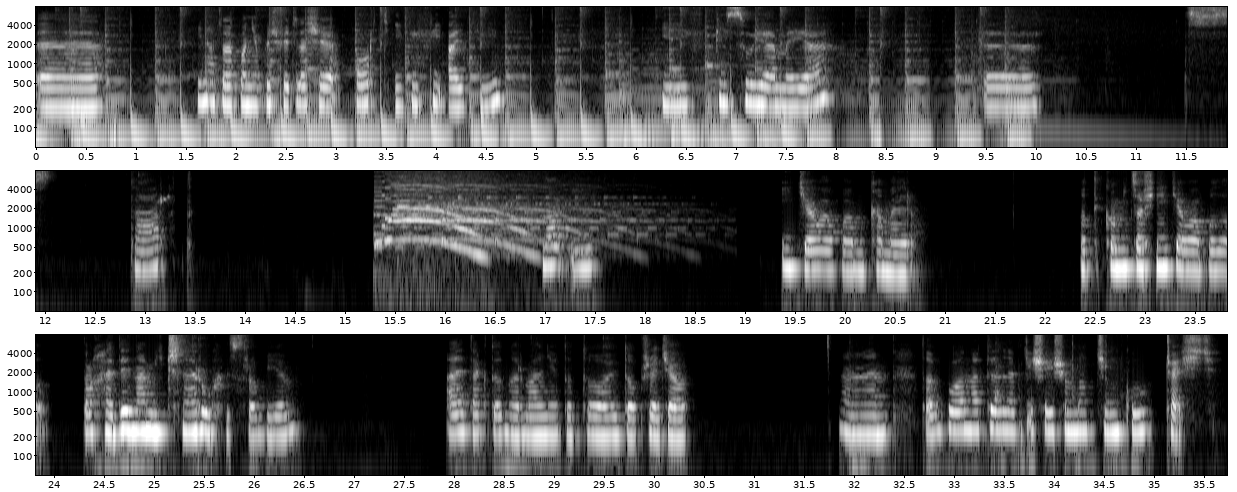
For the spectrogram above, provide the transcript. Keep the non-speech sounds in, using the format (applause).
E, I na telefonie wyświetla się port i Wi-Fi IP. I wpisujemy je. Y, Start. No i, i działa Wam kamera. No tylko mi coś nie działa, bo trochę dynamiczne ruchy zrobiłem. Ale tak to normalnie to to dobrze działa. To by było na tyle w dzisiejszym odcinku. Cześć.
